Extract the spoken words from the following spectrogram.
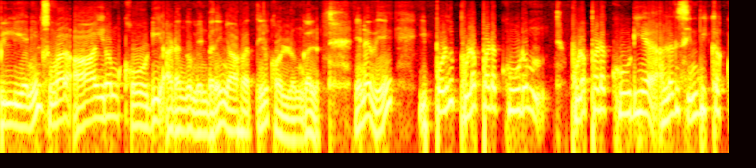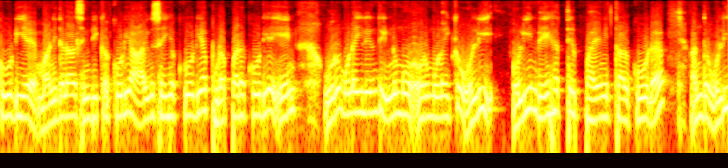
பில்லியனில் சுமார் ஆயிரம் கோடி அடங்கும் என்பதை ஞாபகத்தில் கொள்ளுங்கள். எனவே இப்பொழுது புலப்படக்கூடும் புலப்படக்கூடிய அல்லது சிந்திக்கக்கூடிய மனிதனால் சிந்திக்கக்கூடிய ஆய்வு செய்யக்கூடிய புலப்படக்கூடிய ஏன் ஒரு முனையிலிருந்து இன்னும் ஒரு முனைக்கு ஒளி ஒளியின் வேகத்தில் பயணித்தால் கூட அந்த ஒளி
